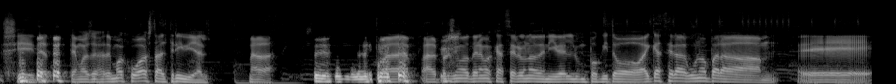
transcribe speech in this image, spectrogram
Sí, te hemos, hemos, jugado hasta el trivial. Nada. Sí, sí, sí. al próximo tenemos que hacer uno de nivel un poquito. Hay que hacer alguno para. Eh,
